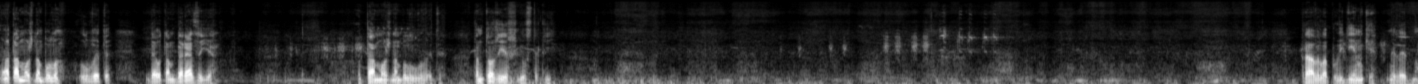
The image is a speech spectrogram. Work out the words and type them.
А там можна було ловити, де отам берези є. Отам можна було ловити. Там теж є шлюз такий. Правила поведінки не видно.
